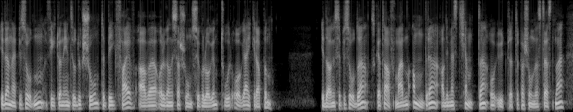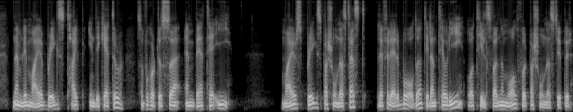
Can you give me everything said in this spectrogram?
I denne episoden fikk du en introduksjon til Big Five av organisasjonspsykologen Tor Åge Eikerapen. I dagens episode skal jeg ta for meg den andre av de mest kjente og utbredte personlighetstestene, nemlig Meyer-Briggs Type Indicator, som forkortes MBTI. Myers-Briggs personlighetstest refererer både til en teori og et tilsvarende mål for personlighetstyper,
